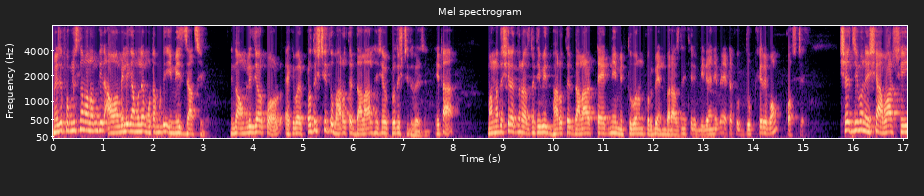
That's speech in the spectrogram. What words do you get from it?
মির্জা ফখরুল ইসলাম আলমগীর আওয়ামী লীগ আমলে মোটামুটি ইমেজ যা ছিল কিন্তু আওয়ামী লীগ যাওয়ার পর একেবারে প্রতিষ্ঠিত ভারতের দালাল হিসেবে প্রতিষ্ঠিত হয়েছেন। এটা বাংলাদেশের একজন রাজনীতিবিদ ভারতের দালাল ট্যাগ নিয়ে মৃত্যুবরণ করবেন বা রাজনীতি থেকে বিদায় নেবেন, এটা খুব দুঃখের এবং কষ্টের। শেষ জীবনে এসে আবার সেই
